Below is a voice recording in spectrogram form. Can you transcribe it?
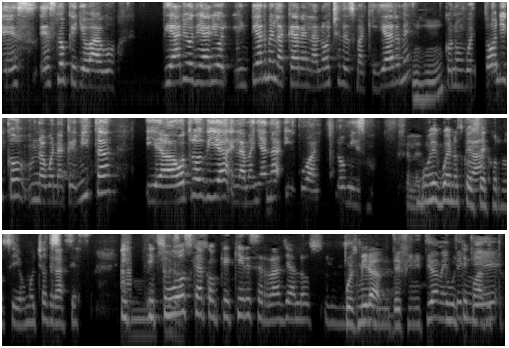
Es, es lo que yo hago diario, diario, limpiarme la cara en la noche, desmaquillarme con un buen tónico, una buena cremita y a otro día en la mañana igual, lo mismo. Muy buenos consejos, Rocío. Muchas gracias. ¿Y, ah, tú, Oscar, con qué quieres cerrar ya los... Pues mira, definitivamente que...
